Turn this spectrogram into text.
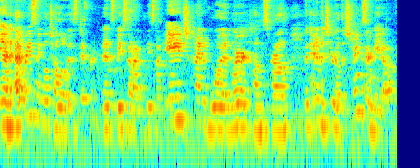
And every single cello is different. It's based on based on age, kind of wood, where it comes from, the kind of material the strings are made of,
